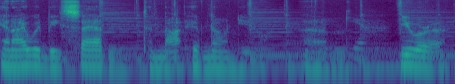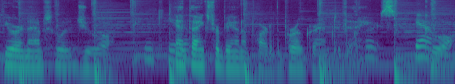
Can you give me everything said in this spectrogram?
and I would be saddened to not have known you. Um, Thank you. you were a you were an absolute jewel, Thank you. and thanks for being a part of the program today. Of course. Yeah. Cool.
